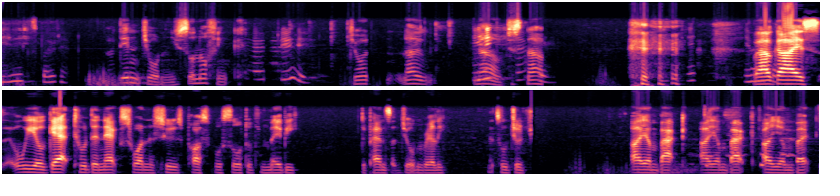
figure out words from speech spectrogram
It exploded. I didn't, Jordan. You saw nothing. It did. Jordan, no. No, just no. It well, guys, we'll get to the next one as soon as possible. Sort of, maybe. Depends on Jordan, really. Let's all judge. I am back. I am back. I am back.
